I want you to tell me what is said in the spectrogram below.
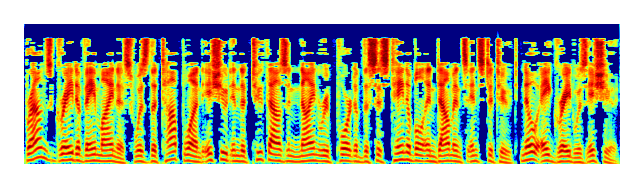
Brown's grade of A- was the top one issued in the 2009 report of the Sustainable Endowments Institute no A grade was issued.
